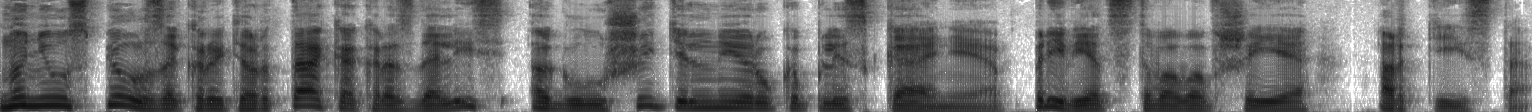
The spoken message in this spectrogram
но не успел закрыть рта, как раздались оглушительные рукоплескания, приветствовавшие артиста.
